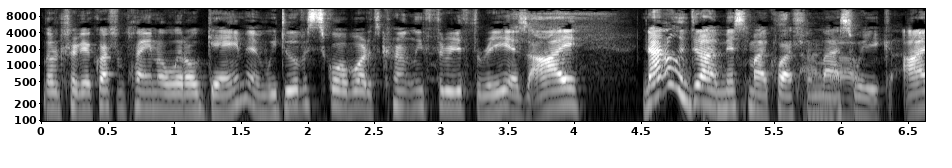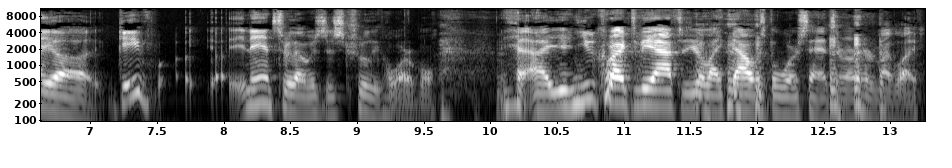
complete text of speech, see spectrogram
a little trivia question, playing a little game, and we do have a scoreboard. It's currently three to three. As I, not only did I miss my question last up. week, I uh, gave an answer that was just truly horrible. yeah, and you corrected me after. You're like, that was the worst answer I've heard in my life.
